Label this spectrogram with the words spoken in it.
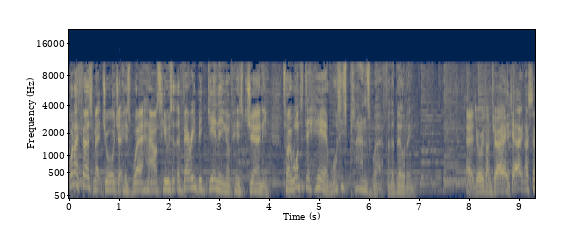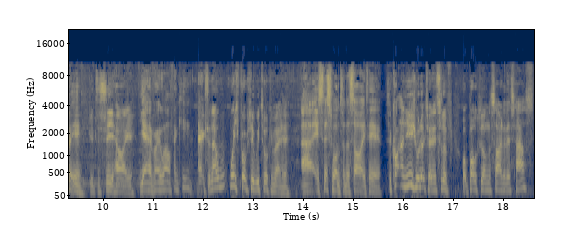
When I first met George at his warehouse, he was at the very beginning of his journey, so I wanted to hear what his plans were for the building. Hey, George, I'm Joe. Hey, Joe, nice to meet you. Good to see you. How are you? Yeah, very well, thank you. Excellent. Now, which property are we talking about here? Uh, it's this one to the side here. So quite an unusual look to it, it's sort of, what, bolted on the side of this house?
